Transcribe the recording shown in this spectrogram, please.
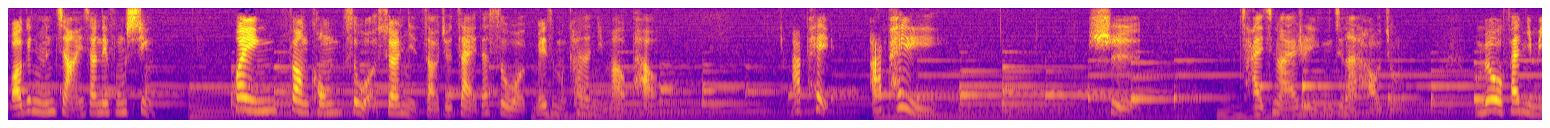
我要跟你们讲一下那封信。欢迎放空自我，虽然你早就在，但是我没怎么看到你冒泡。阿佩，阿佩是才进来还是已经进来好久了？我没有翻你们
